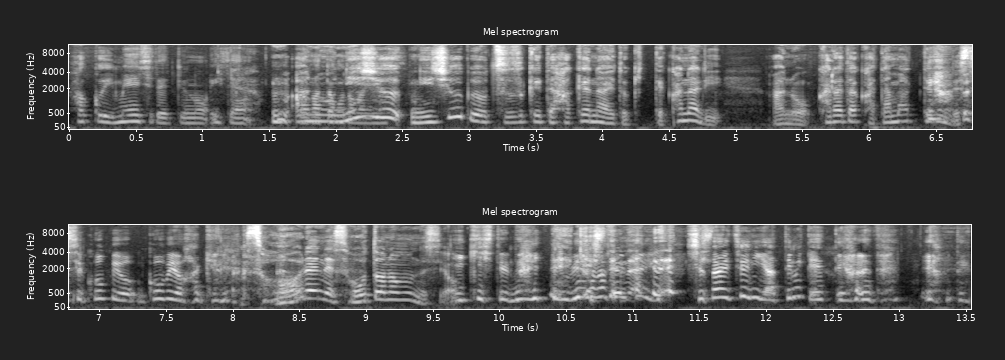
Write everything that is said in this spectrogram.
吐くイメージでっていうのを以前、うん、あの 20, 20秒続けて吐けない時ってかなりあの体固まってるんです。私5秒5秒吐けなくそれね相当なもんですよ。息してないって息してない。取材中にやってみてって言われて。やって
